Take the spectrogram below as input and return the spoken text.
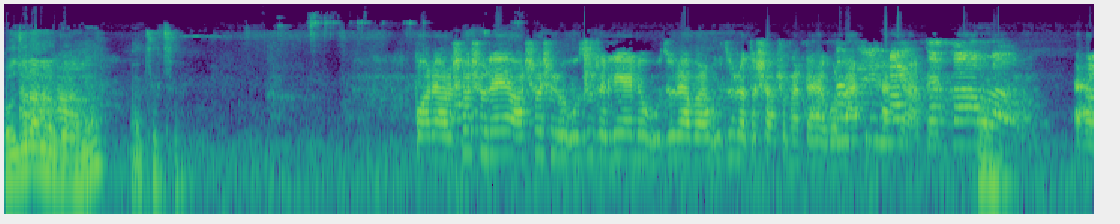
হুজুর হ্যাঁ, আনার পরে হ্যাঁ। না আচ্ছা আচ্ছা। পরে ওর শ্বশুরে ওর শ্বশুরে হুজুরে লিয়ে এলো হুজুরে আবার হুজুরা তো সবসময় একটা হ্যাঁ লাঠি থাকে হাতে। হ্যাঁ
